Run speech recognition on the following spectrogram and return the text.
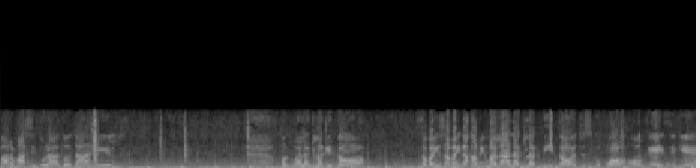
para masigurado dahil pag malaglag ito, sabay-sabay na kaming malalaglag dito. Diyos ko po. Okay, sige.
